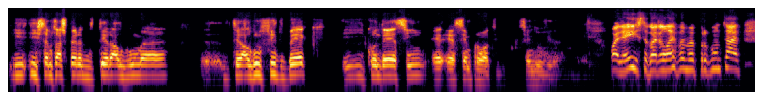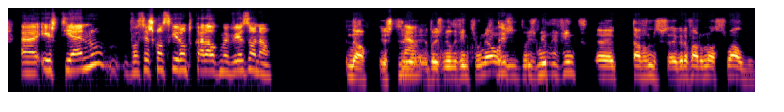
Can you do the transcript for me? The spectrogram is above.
e, e estamos à espera de ter alguma de ter algum feedback e quando é assim é, é sempre ótimo, sem dúvida. Olha, é isto agora leva-me a perguntar: uh, este ano vocês conseguiram tocar alguma vez ou não? Não, este não. 2021 não, Dois... e 2020 uh, estávamos a gravar o nosso álbum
